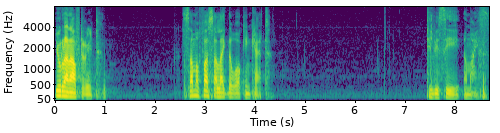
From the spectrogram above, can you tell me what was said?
you run after it. Some of us are like the walking cat till we see a mice.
